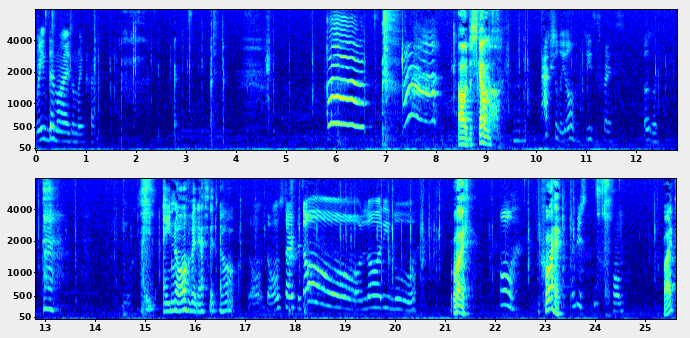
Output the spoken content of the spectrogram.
Read them eyes on Minecraft. Ah! ah! Oh, the skeleton. Actually, oh Jesus Christ, ugly. Ew. I, I know, Vanessa. No. Don't don't start this. Oh lordy loo. What? Oh, What? I'm just home. What?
